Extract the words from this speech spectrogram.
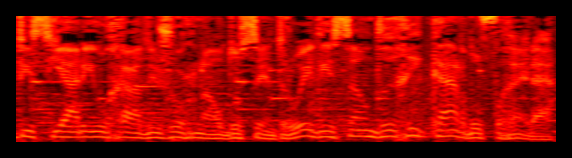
Noticiário Rádio Jornal do Centro, edição de Ricardo Ferreira.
